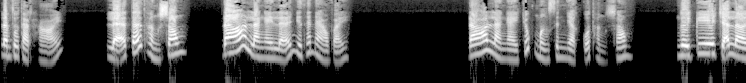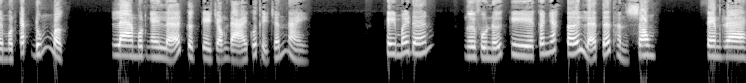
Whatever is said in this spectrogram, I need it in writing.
Lâm thu thạch hỏi, lễ tế thần sông, đó là ngày lễ như thế nào vậy? Đó là ngày chúc mừng sinh nhật của thần sông. Người kia trả lời một cách đúng mực, là một ngày lễ cực kỳ trọng đại của thị trấn này. Khi mới đến, người phụ nữ kia có nhắc tới lễ tế thành sông. Xem ra,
